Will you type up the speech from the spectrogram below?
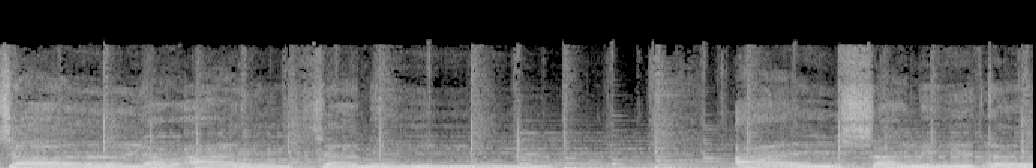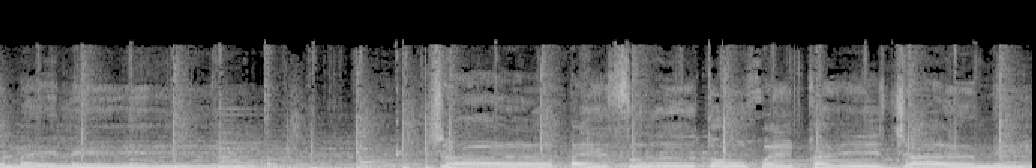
这样爱着你，爱上你的美丽，这辈子都会陪着你，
